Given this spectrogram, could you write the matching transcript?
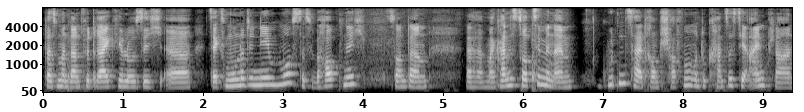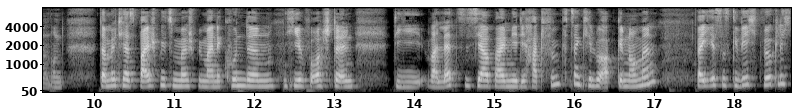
dass man dann für drei Kilo sich äh, sechs Monate nehmen muss. Das überhaupt nicht. Sondern äh, man kann es trotzdem in einem guten Zeitraum schaffen und du kannst es dir einplanen. Und da möchte ich als Beispiel zum Beispiel meine Kundin hier vorstellen, die war letztes Jahr bei mir, die hat 15 Kilo abgenommen. Bei ihr ist das Gewicht wirklich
